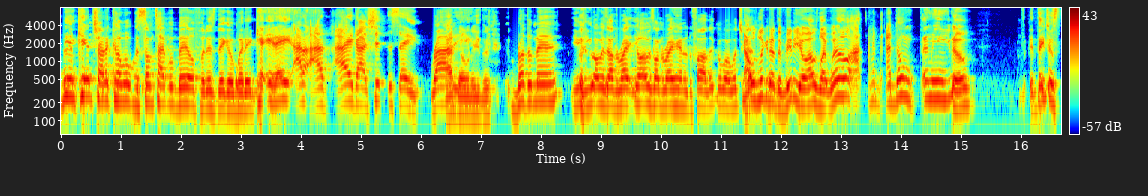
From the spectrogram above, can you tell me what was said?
me and Ken try to come up with some type of bail for this nigga, but it can't, it ain't. I, I I ain't got shit to say. Rod, I don't either, brother. Man, you you always on the right. You always on the right hand of the father. Come on, what you? I was looking at the video. I was like, well, I, I I don't. I mean, you know, they just,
